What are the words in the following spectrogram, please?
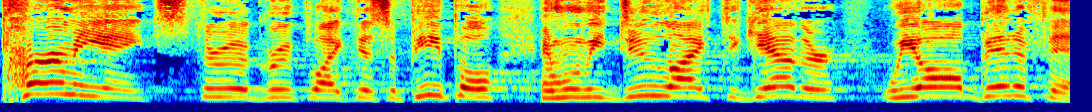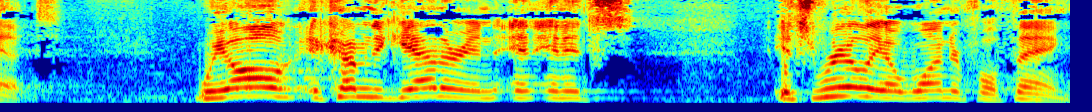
permeates through a group like this of people. And when we do life together, we all benefit. We all come together, and, and, and it's, it's really a wonderful thing.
